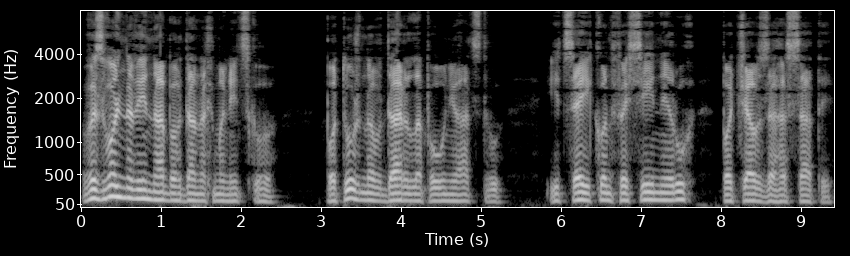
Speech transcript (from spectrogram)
Визвольна війна Богдана Хмельницького потужно вдарила по уніатству, і цей конфесійний рух почав загасати.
